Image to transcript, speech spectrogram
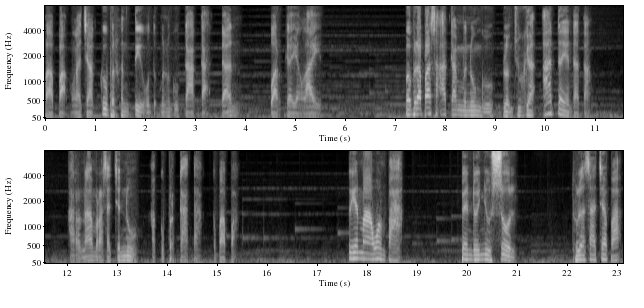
Bapak mengajakku berhenti untuk menunggu kakak dan warga yang lain. Beberapa saat kami menunggu, belum juga ada yang datang. Karena merasa jenuh, aku berkata ke bapak. Rian mawon pak, bendo nyusul. Duluan saja pak,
